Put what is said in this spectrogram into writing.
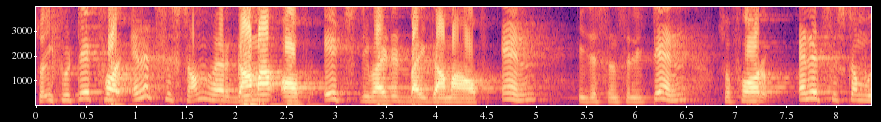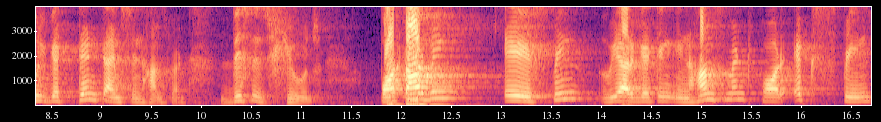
So, if you take for NH system where gamma of h divided by gamma of n is essentially 10. So, for NH system we will get 10 times enhancement this is huge. Perturbing a spin we are getting enhancement for x spin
